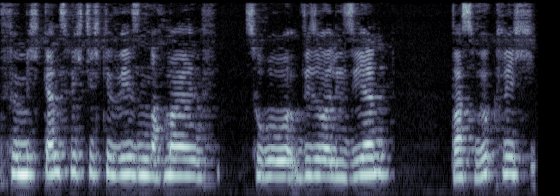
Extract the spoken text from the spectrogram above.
für mich ganz wichtig gewesen, nochmal zu visualisieren, was wirklich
